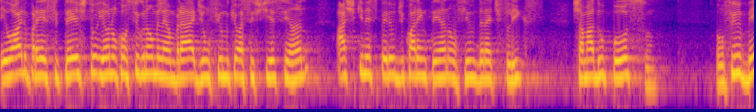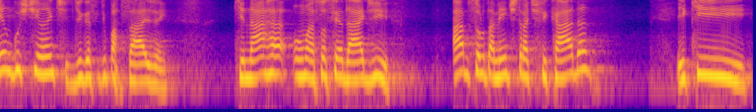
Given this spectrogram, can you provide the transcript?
Eu olho para esse texto e eu não consigo não me lembrar de um filme que eu assisti esse ano, acho que nesse período de quarentena, um filme da Netflix, chamado O Poço. Um filme bem angustiante, diga-se de passagem, que narra uma sociedade absolutamente estratificada e que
